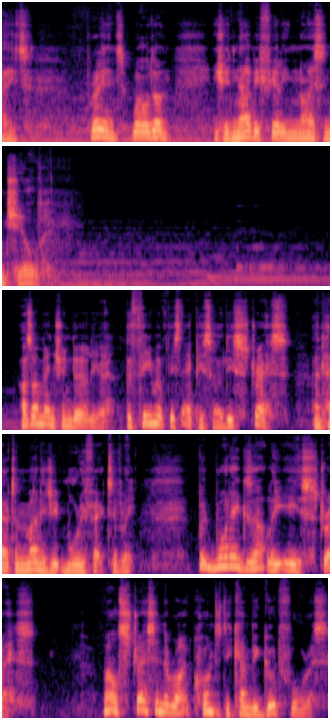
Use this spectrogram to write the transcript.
eight. Brilliant. Well done. You should now be feeling nice and chilled. As I mentioned earlier, the theme of this episode is stress and how to manage it more effectively. But what exactly is stress? Well, stress in the right quantity can be good for us,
